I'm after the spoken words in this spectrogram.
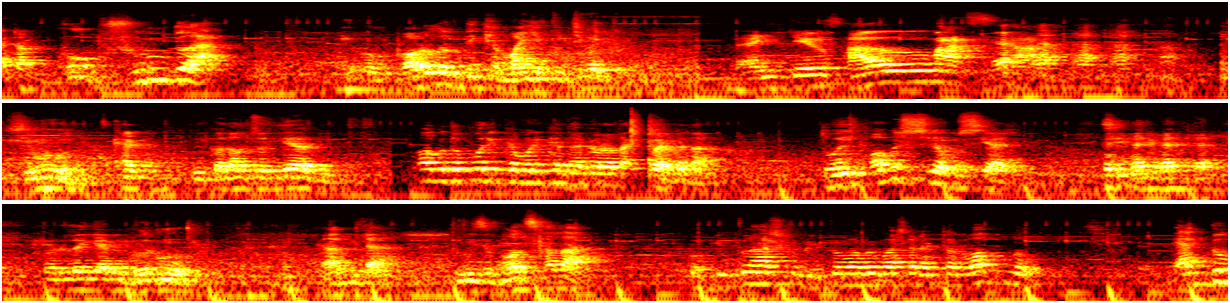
একটা খুব সুন্দর এবং বড়লোক দেখে মাইয়ে খুঁজে পাইতো thank you so much Shimul তুই কদম চলিয়ে আসবি অব তো পরীক্ষা পরীক্ষা থাকে ওরা থাকতে পারবে না। তুই অবশ্যই অবশ্যই আসবি। তোর লইয়া আমি ঘুরমু। কাবিলা তুমি যে বল সালা ও কিন্তু আসবি তোমাদের বাসার একটা রত্ন। একদম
